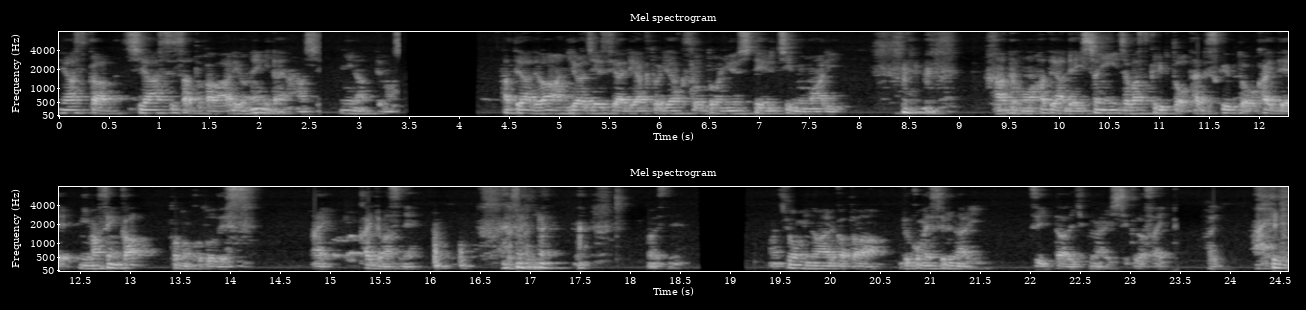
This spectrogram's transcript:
やすか、しやすさとかはあるよね、みたいな話になってます。ハテナでは AngularJS や React、Redux を導入しているチームもあり、あなたもハテナで一緒に JavaScript、TypeScript を書いてみませんかとのことです。はい、書いてますね。確かに。そうですね。まあ、興味のある方は、ぶこめするなり、ツイッターで聞くなりしてください。はい。はい。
